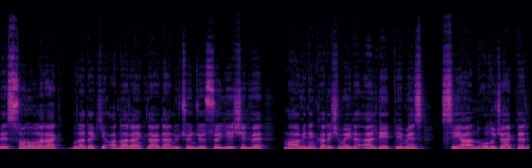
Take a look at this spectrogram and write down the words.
Ve son olarak buradaki ana renklerden üçüncüsü yeşil ve mavinin karışımıyla elde ettiğimiz siyan olacaktır.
